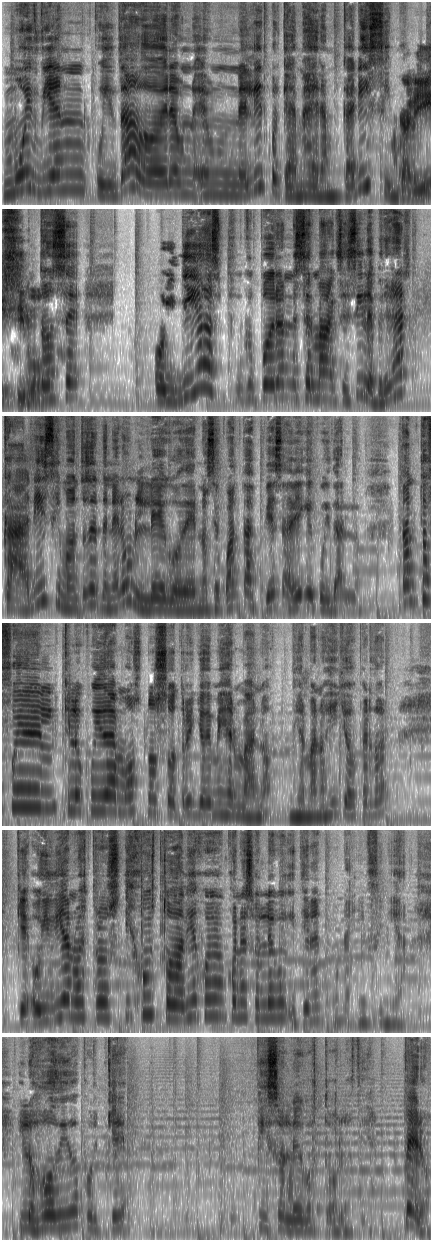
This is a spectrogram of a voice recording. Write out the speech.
muy bien cuidado, era un, elite porque además eran carísimos. Carísimo. Entonces, hoy día podrán ser más accesibles, pero eran carísimos. Entonces, tener un Lego de no sé cuántas piezas había que cuidarlo. Tanto fue el que lo cuidamos nosotros, yo y mis hermanos, mis hermanos y yo, perdón, hoy día nuestros hijos todavía juegan con esos Legos y tienen una infinidad. Y los odio porque piso Legos todos los días. Pero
